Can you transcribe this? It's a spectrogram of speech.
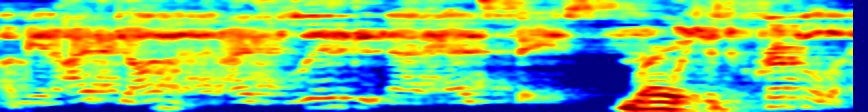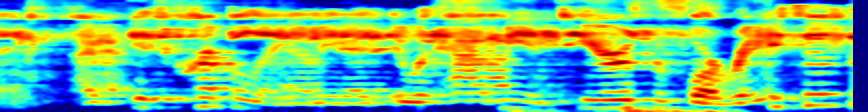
I mean, I've done that. I've lived in that headspace, right. which is crippling. I, it's crippling. I mean, it, it, would have me in tears before races.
